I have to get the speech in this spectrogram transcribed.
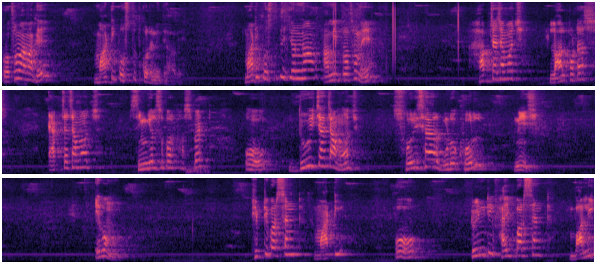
প্রথমে আমাকে মাটি প্রস্তুত করে নিতে হবে। মাটি প্রস্তুতির জন্য আমি প্রথমে হাফ চা চামচ লাল পটাশ, এক চা চামচ সিঙ্গেল সুপার ফসফেট ও দুই চা চামচ সরিষার গুঁড়ো খোল নিয়েছি। এবং ফিফটি পারসেন্ট মাটি ও টোয়েন্টি ফাইভ পারসেন্ট বালি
